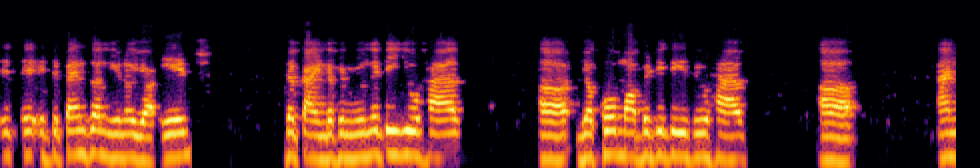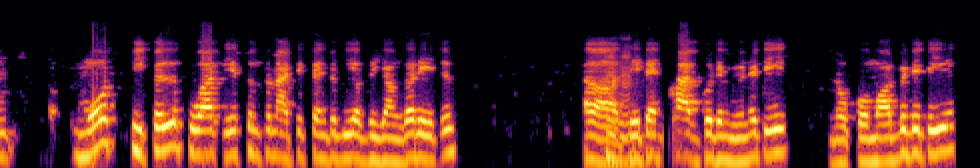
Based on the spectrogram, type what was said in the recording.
it, it depends on you know your age the kind of immunity you have uh, your comorbidities you have uh, and most people who are asymptomatic tend to be of the younger ages uh, Mhm. they tend to have good immunity no comorbidity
